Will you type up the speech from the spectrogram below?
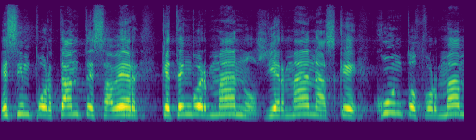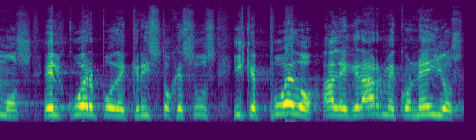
Es importante saber que tengo hermanos y hermanas que juntos formamos el cuerpo de Cristo Jesús y que puedo alegrarme con ellos,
